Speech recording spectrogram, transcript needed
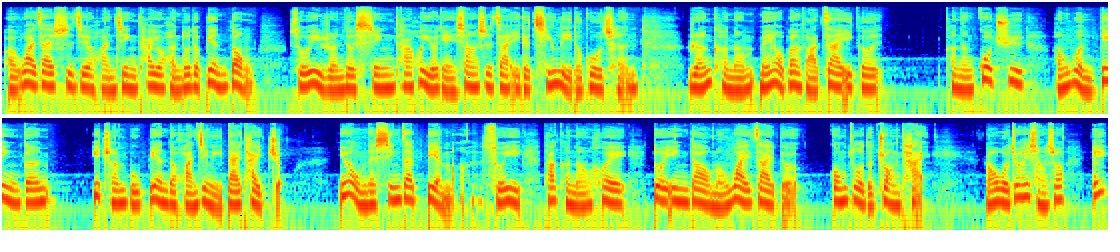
呃外在世界环境，它有很多的变动，所以人的心它会有点像是在一个清理的过程。人可能没有办法在一个可能过去很稳定跟一成不变的环境里待太久，因为我们的心在变嘛，所以它可能会对应到我们外在的工作的状态。然后我就会想说，诶，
